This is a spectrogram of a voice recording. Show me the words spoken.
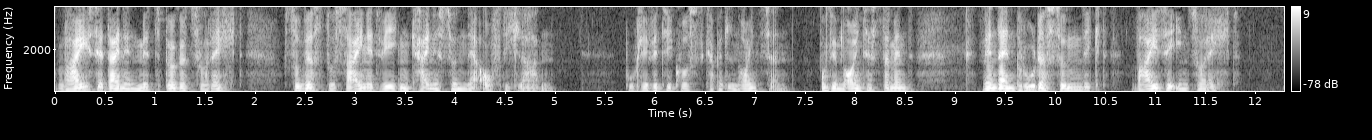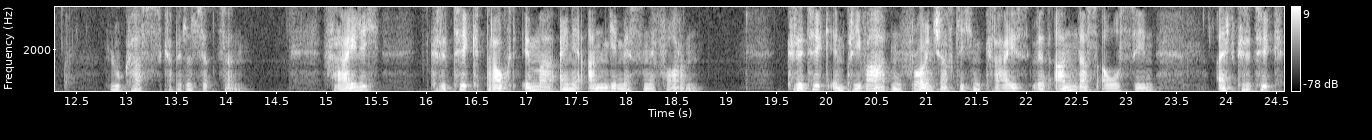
Weise deinen Mitbürger zurecht, so wirst du seinetwegen keine Sünde auf dich laden. Buch Levitikus Kapitel 19. Und im Neuen Testament, wenn dein Bruder sündigt, weise ihn zurecht. Lukas Kapitel 17. Freilich, Kritik braucht immer eine angemessene Form. Kritik im privaten, freundschaftlichen Kreis wird anders aussehen als Kritik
